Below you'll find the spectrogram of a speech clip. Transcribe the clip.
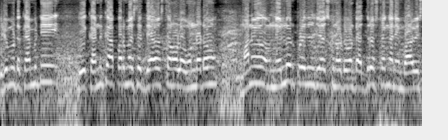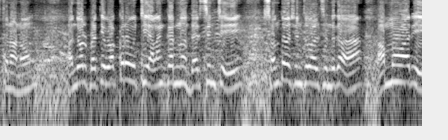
ఇటువంటి కమిటీ ఈ కనికా పరమేశ్వర దేవస్థానంలో ఉండడం మనం నెల్లూరు ప్రజలు చేసుకున్నటువంటి అదృష్టంగా నేను భావిస్తున్నాను. అందువల్ల ప్రతి ఒక్కరూ వచ్చి అలంకరణను దర్శించి సంతోషించవలసిందిగా అమ్మవారి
